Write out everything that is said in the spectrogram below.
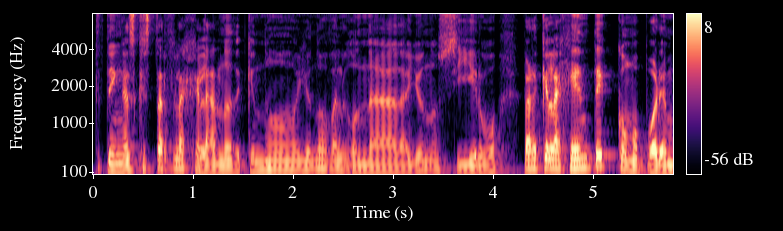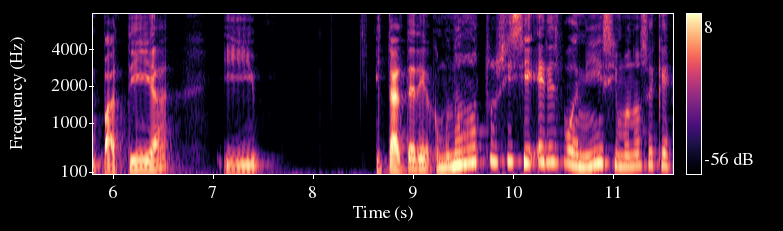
te tengas que estar flagelando de que no, yo no valgo nada, yo no sirvo, para que la gente como por empatía y y tal te diga como, no, tú sí, sí, eres buenísimo, no sé qué.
